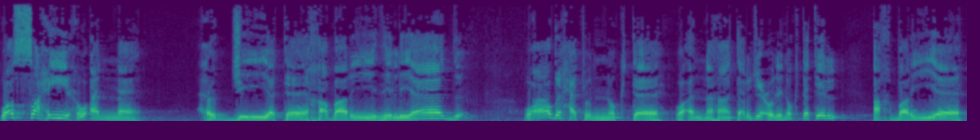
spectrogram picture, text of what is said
والصحيح أن حجية خبر ذي اليد واضحة النكتة وأنها ترجع لنكتة الأخبرية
